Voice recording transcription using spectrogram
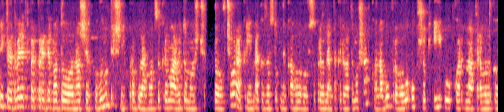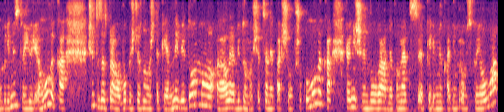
Віктор, давайте тепер перейдемо до наших внутрішніх проблем. От, зокрема, відомо, що вчора, крім екс-заступника голови офісу президента Кирила Тимошенко, набу провело обшук і у координатора великого будівництва Юрія Голика. Що це за справа? Поки що знову ж таки невідомо, але відомо, що це не перший обшук у Голика. Раніше він був радником екс-керівника Дніпровської ОВА.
